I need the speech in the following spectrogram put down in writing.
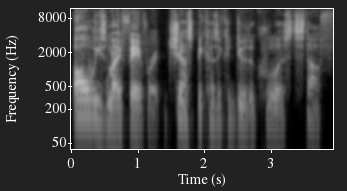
always my favorite, just because it could do the coolest stuff.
